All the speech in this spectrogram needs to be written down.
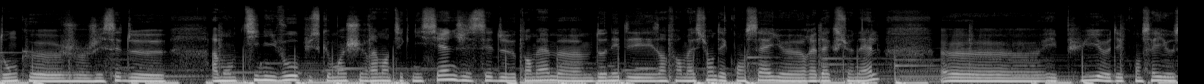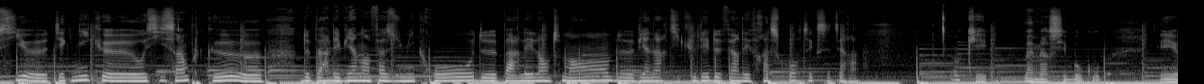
Donc je- j'essaie de à mon petit niveau, puisque moi je suis vraiment technicienne, j'essaie de quand même donner des informations, des conseils rédactionnels. Euh, et puis euh, des conseils aussi euh, techniques aussi simples que de parler bien en face du micro, de parler lentement, de bien articuler, de faire des phrases courtes, etc. Ok, bah merci beaucoup. Et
